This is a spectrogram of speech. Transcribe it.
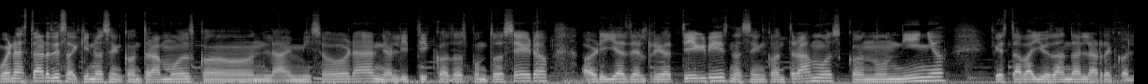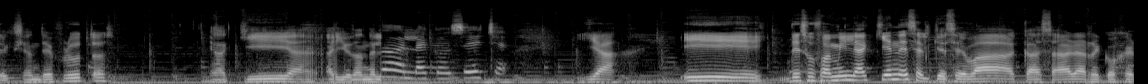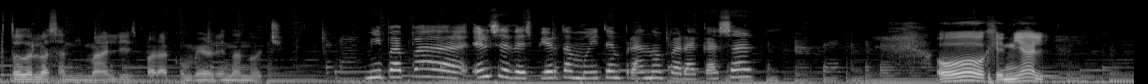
Buenas tardes, aquí nos encontramos con la emisora Neolítico 2.0, a orillas del río Tigris. Nos encontramos con un niño que estaba ayudando a la recolección de frutos. Aquí ayudando a la cosecha. Ya. Y de su familia, ¿quién es el que se va a cazar a recoger todos los animales para comer en la noche? Mi papá, él se despierta muy temprano para cazar. Oh, genial.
